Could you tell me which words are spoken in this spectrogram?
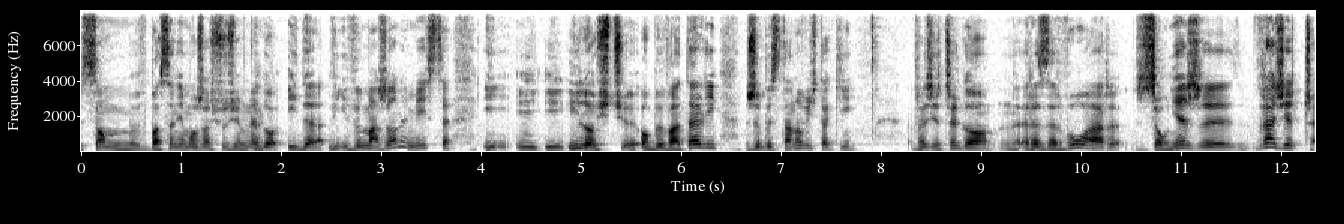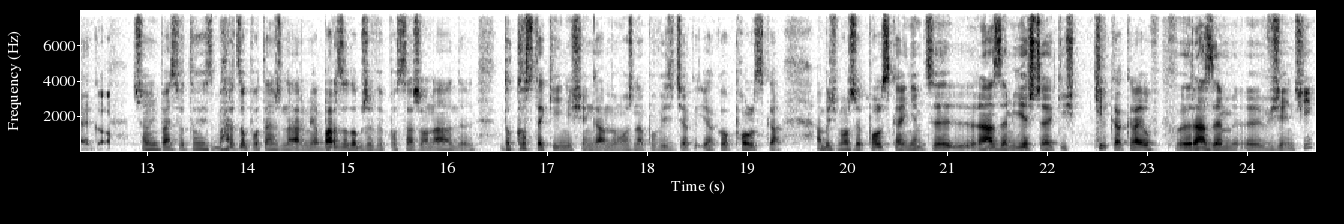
są w basenie Morza Śródziemnego ide, i wymarzone miejsce i, i, i ilość obywateli, żeby stanowić taki w razie czego rezerwuar żołnierzy, w razie czego. Szanowni Państwo, to jest bardzo potężna armia, bardzo dobrze wyposażona. Do kostek jej nie sięgamy, można powiedzieć, jak, jako Polska, a być może Polska i Niemcy razem, jeszcze jakieś kilka krajów razem y, wzięci.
